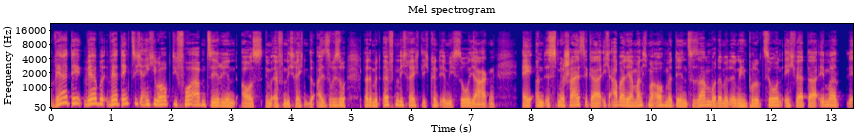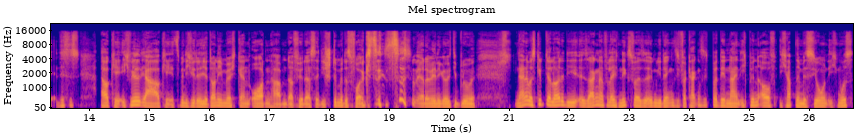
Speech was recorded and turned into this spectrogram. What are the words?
Wer, denk, wer, wer denkt sich eigentlich überhaupt die Vorabendserien aus im öffentlich-rechtlichen? Also sowieso, Leute, mit öffentlich-rechtlich könnt ihr mich so jagen. Ey, und ist mir scheißegal. Ich arbeite ja manchmal auch mit denen zusammen oder mit irgendwelchen Produktionen. Ich werde da immer, das ist, ah, okay, ich will, ja, okay, jetzt bin ich wieder hier. Donny möchte gerne einen Orden haben dafür, dass er die Stimme des Volkes ist. Mehr oder weniger durch die Blume. Nein, aber es gibt ja Leute, die äh, sagen dann vielleicht nichts, weil sie irgendwie denken, sie verkacken sich bei denen. Nein, ich bin auf, ich habe eine Mission. Ich muss,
